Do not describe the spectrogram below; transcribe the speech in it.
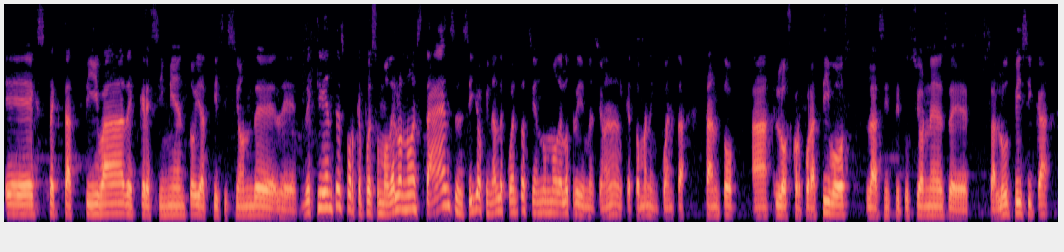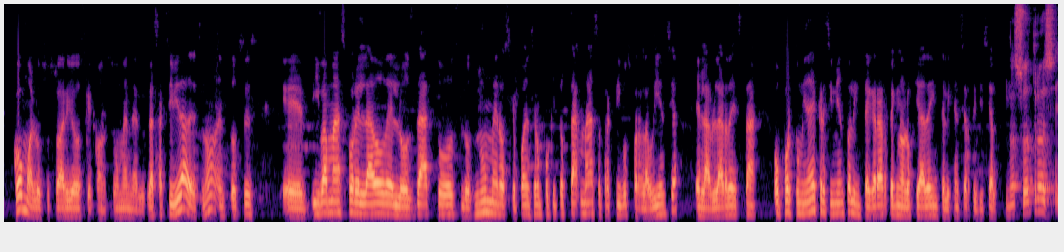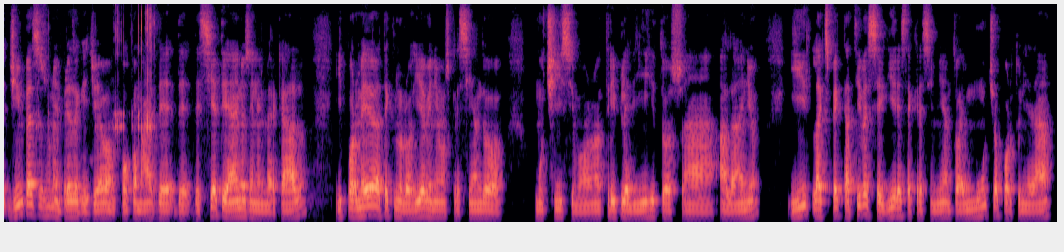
expectativa de crecimiento y adquisición de, clientes porque pues su modelo no es tan sencillo a final de cuentas siendo un modelo tridimensional en el que toman en cuenta tanto a los corporativos, las instituciones de salud física como a los usuarios que consumen las actividades, ¿no? Entonces, eh, iba más por el lado de los datos, los números que pueden ser un poquito más atractivos para la audiencia, el hablar de esta oportunidad de crecimiento al integrar tecnología de inteligencia artificial. Nosotros, Gympass es una empresa que lleva un poco más de, de, de siete años en el mercado y por medio de la tecnología venimos creciendo muchísimo, ¿no? triple dígitos al año y la expectativa es seguir este crecimiento. Hay mucha oportunidad.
